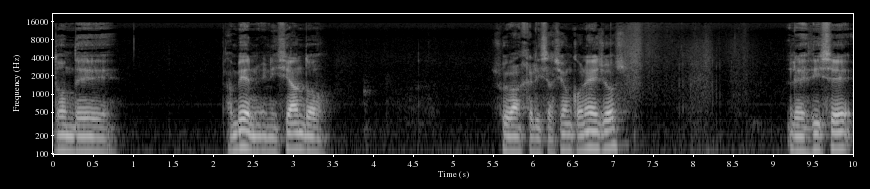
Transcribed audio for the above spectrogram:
donde también iniciando evangelización con ellos, les dice,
